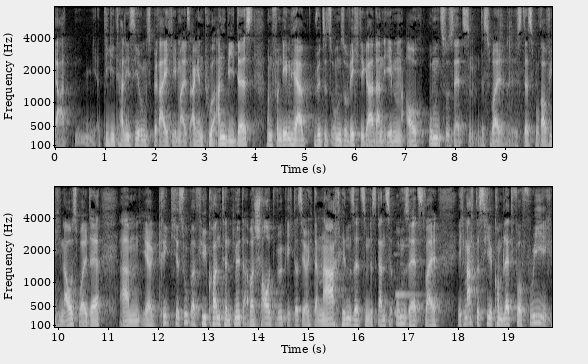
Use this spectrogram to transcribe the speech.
ja, Digitalisierungsbereich eben als Agentur anbietest. Und von dem her wird es umso wichtiger, dann eben auch umzusetzen. Das ist das, worauf ich hinaus wollte. Ähm, ihr kriegt hier super viel Content mit, aber schaut wirklich, dass ihr euch danach hinsetzt und das Ganze umsetzt, weil ich mache das hier komplett for free. Ich,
